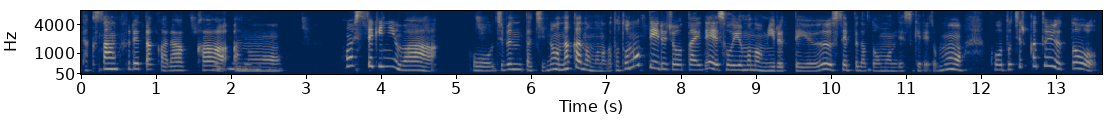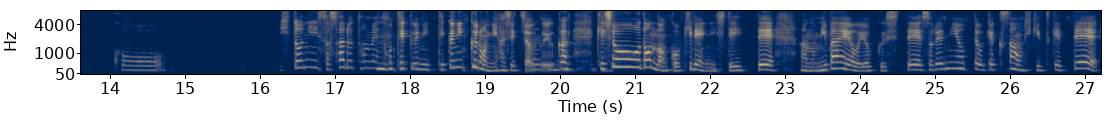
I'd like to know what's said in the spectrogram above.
たくさん触れたからか、あの本質的にはこう自分たちの中のものが整っている状態でそういうものを見るっていうステップだと思うんですけれどもこうどちらかというとこう人に刺さるための テクニテクニック論に走っちゃうというか、うん、化粧をどんどんこう綺麗にしていってあの見栄えを良くしてそれによってお客さんを引きつけて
